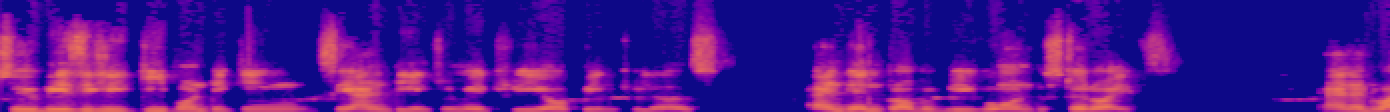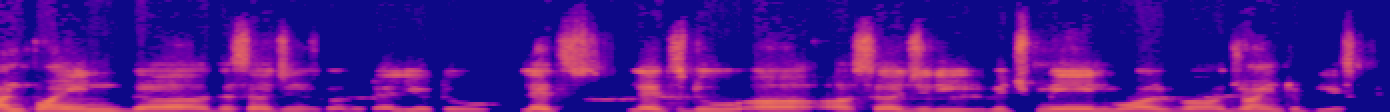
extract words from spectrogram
So you basically keep on taking, say, anti-inflammatory or painkillers, and then probably go on to steroids and at one point the the surgeon is going to tell you to let's let's do a, a surgery which may involve a joint replacement.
